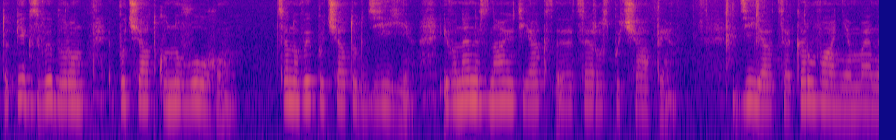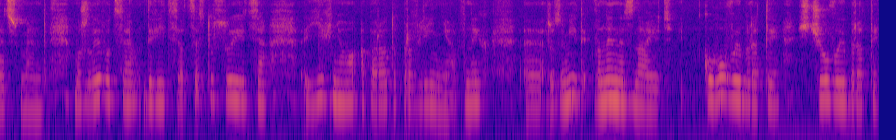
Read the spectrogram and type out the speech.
тупік з вибором початку нового. Це новий початок дії. І вони не знають, як е, це розпочати. Дія це керування, менеджмент. Можливо, це дивіться, це стосується їхнього апарату правління. В них е, розумієте, вони не знають, кого вибрати, що вибрати,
